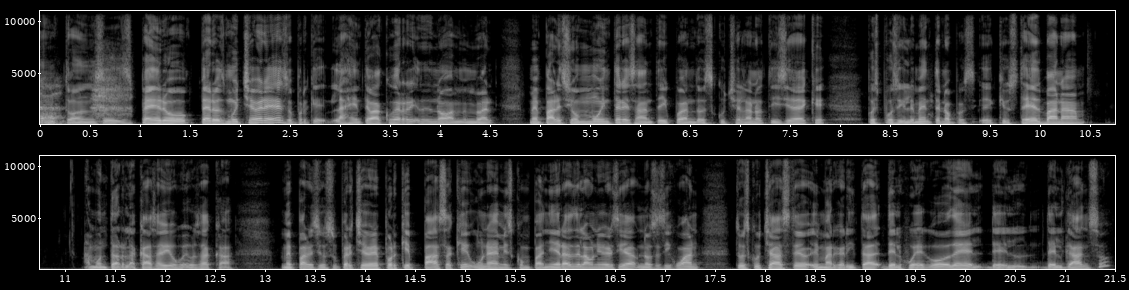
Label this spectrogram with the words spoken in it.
Entonces, pero, pero es muy chévere eso porque la gente va a coger, no, me, me pareció muy interesante y cuando escuché la noticia de que, pues posiblemente no, pues eh, que ustedes van a, a montar la casa de videojuegos acá, me pareció súper chévere porque pasa que una de mis compañeras de la universidad, no sé si Juan, tú escuchaste, eh, Margarita, del juego del, del, del ganso,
